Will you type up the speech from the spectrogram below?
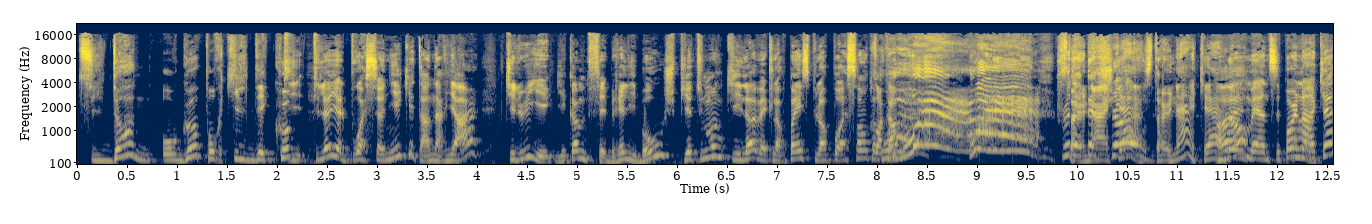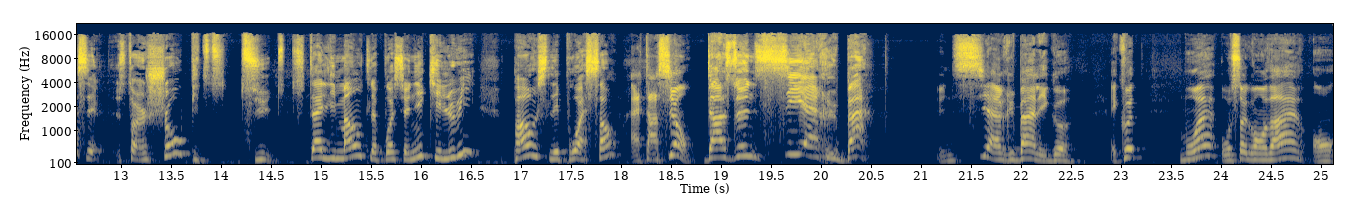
tu le donnes au gars pour qu'il le découpe. Puis, puis là, il y a le poissonnier qui est en arrière, qui lui, il est, il est comme fébrile, il bouge. Puis il y a tout le monde qui est là avec leur pince puis leur poisson. Comme, comme, ouais, ouais, je veux C'est un choses. C'est un encan. Ah non, man, c'est pas un encan, c'est c'est un show, puis tu- tu tu t'alimentes le poissonnier qui, lui, passe les poissons Attention! dans une scie à ruban. Une scie à ruban, les gars. Écoute, moi, au secondaire, on,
